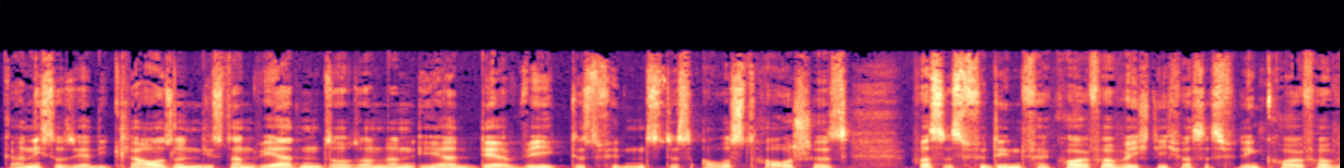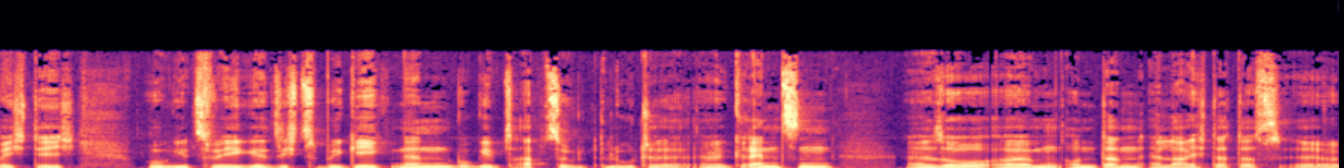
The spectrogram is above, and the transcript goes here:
gar nicht so sehr die Klauseln, die es dann werden, so, sondern eher der Weg des Findens, des Austausches, was ist für den Verkäufer wichtig, was ist für den Käufer wichtig, wo gibt's Wege, sich zu begegnen, wo gibt's absolute äh, Grenzen, äh, so ähm, und dann erleichtert das, äh,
